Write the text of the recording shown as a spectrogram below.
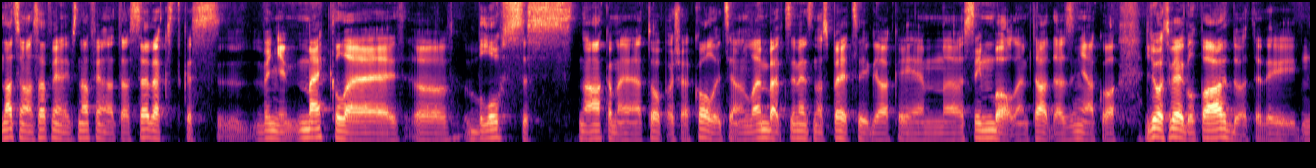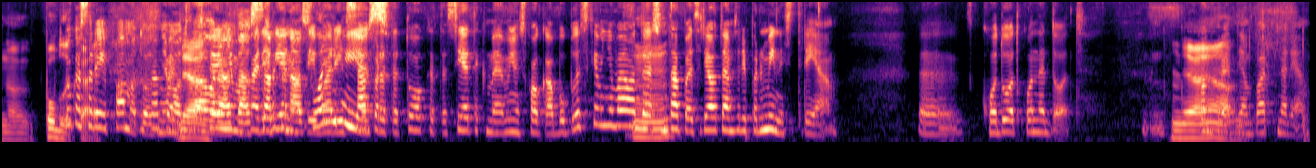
Nacionālās apvienības un apvienotās saraksta, kas viņi meklē uh, bluses nākamajā topošajā koalīcijā. Un Lembergs ir viens no spēcīgākajiem uh, simboliem tādā ziņā, ko ļoti viegli pārdot arī nu, Nu, publikai. kas arī pamatot, ņemot vērā tās sarkanās arī saprata to, ka tas ietekmē viņus kaut kā publiski, ja viņi vēlaties, mm. un tāpēc ir jautājums arī par ministrijām. Eh, Ko dot, ko nedot. Jā, konkrētiem jā. partneriem.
